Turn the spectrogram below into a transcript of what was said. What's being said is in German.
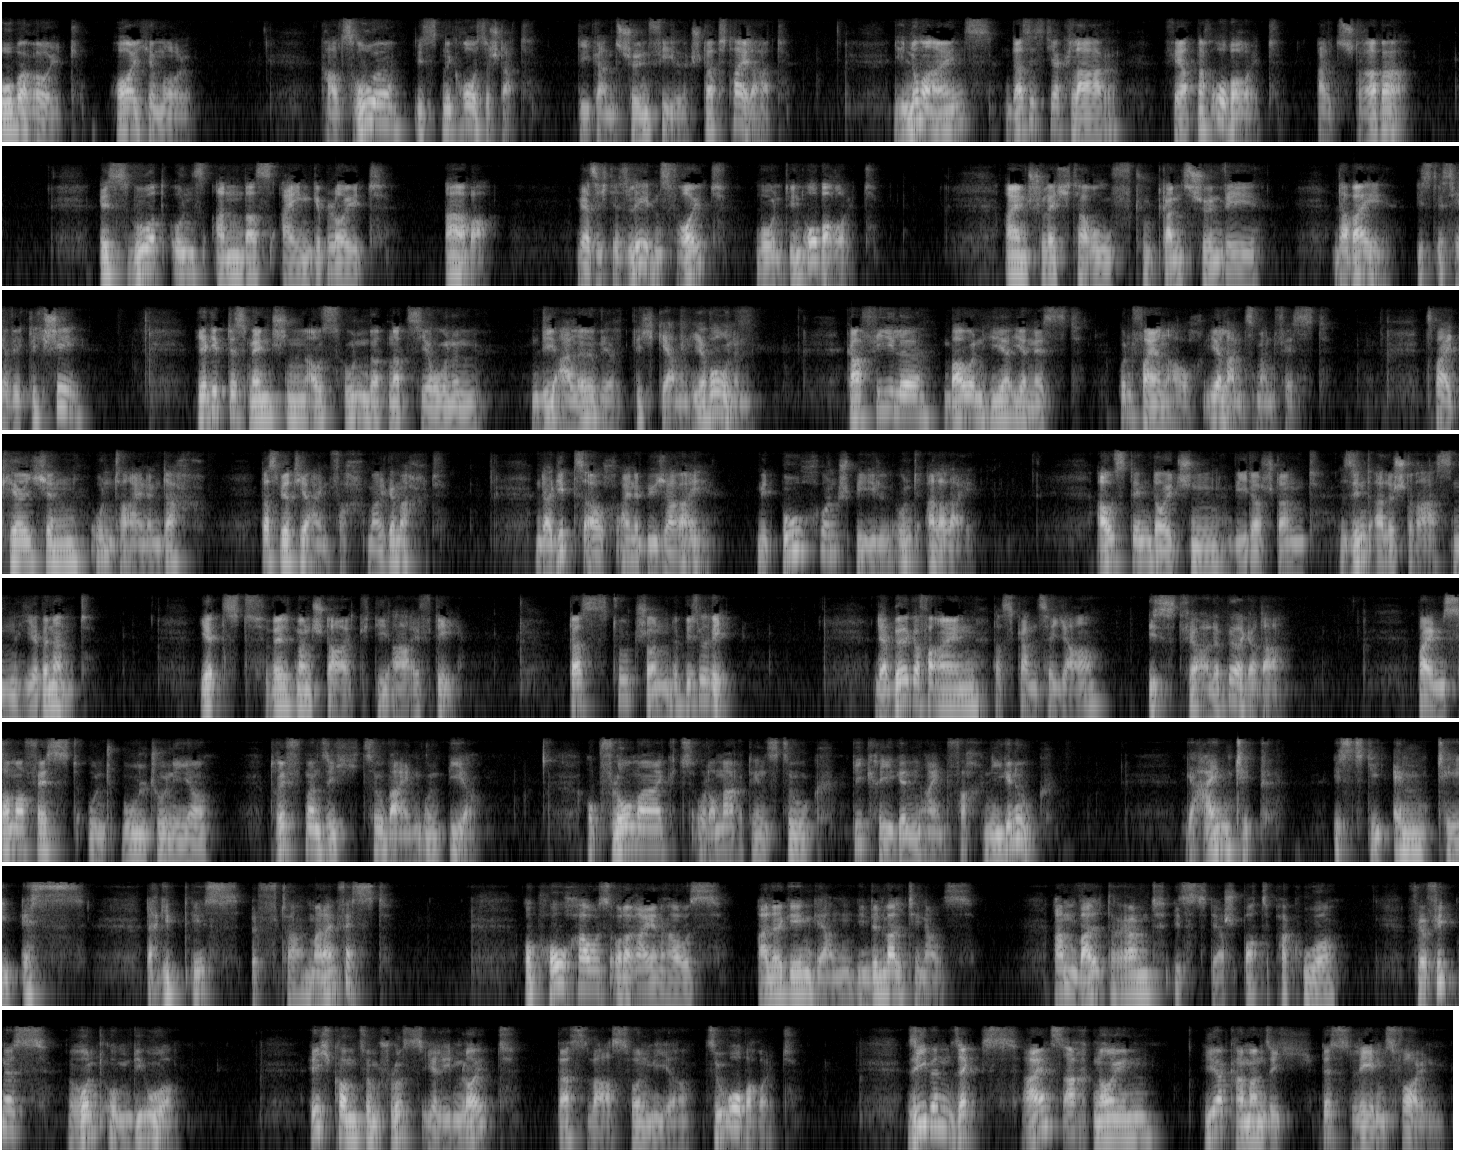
Oberreuth, horche mal. Karlsruhe ist eine große Stadt, die ganz schön viel Stadtteile hat. Die Nummer eins, das ist ja klar, fährt nach Oberreuth als Strabar. Es wurd uns anders eingebläut, aber wer sich des Lebens freut, wohnt in Oberreuth. Ein schlechter Ruf tut ganz schön weh, dabei ist es ja wirklich schee. Hier gibt es Menschen aus hundert Nationen, die alle wirklich gern hier wohnen. Gar viele bauen hier ihr Nest und feiern auch ihr Landsmannfest. Zwei Kirchen unter einem Dach, das wird hier einfach mal gemacht. Da gibt's auch eine Bücherei mit Buch und Spiel und allerlei. Aus dem deutschen Widerstand sind alle Straßen hier benannt. Jetzt wählt man stark die AfD. Das tut schon ein bisschen weh. Der Bürgerverein das ganze Jahr ist für alle Bürger da. Beim Sommerfest und Buhlturnier trifft man sich zu Wein und Bier. Ob Flohmarkt oder Martinszug, die kriegen einfach nie genug. Geheimtipp ist die MTS. Da gibt es öfter mal ein Fest. Ob Hochhaus oder Reihenhaus, alle gehen gern in den Wald hinaus. Am Waldrand ist der Sportparcours für Fitness rund um die Uhr. Ich komm zum Schluss, ihr lieben Leut, das war's von mir zu Oberreuth. 76189, hier kann man sich des Lebens freuen.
